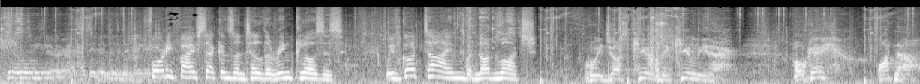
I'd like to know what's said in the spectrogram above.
Kill leader has been eliminated. 45 seconds until the ring closes. We've got time, but not much. We just killed the kill leader. Okay, what now?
